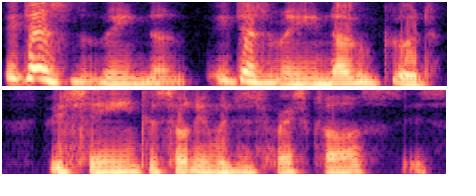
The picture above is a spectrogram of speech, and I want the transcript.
It doesn't mean it doesn't mean no good to be seen consulting with his fresh classes.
